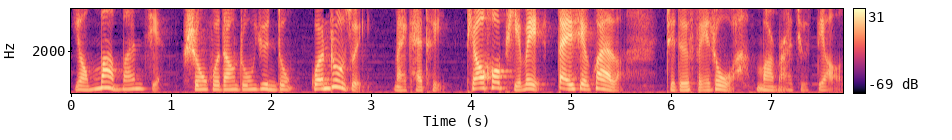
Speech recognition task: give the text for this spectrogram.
要慢慢减，生活当中运动，关住嘴，迈开腿。调好脾胃，代谢快了，这堆肥肉啊，慢慢就掉了。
